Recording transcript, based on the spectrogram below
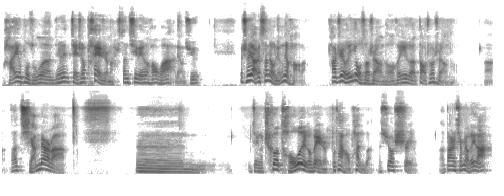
还有一个不足呢，因为这车配置嘛，三七零豪华两驱，那车要一三六零就好了。它只有一右侧摄像头和一个倒车摄像头，啊，它前边吧，嗯，这个车头这个位置不太好判断，需要适应啊。但是前面有雷达，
